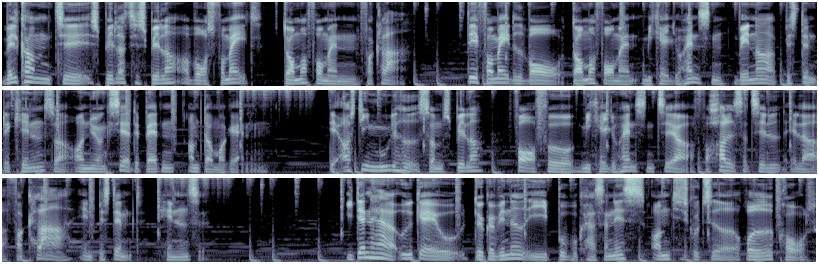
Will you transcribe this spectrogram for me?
Velkommen til Spiller til Spiller og vores format, Dommerformanden forklarer. Det er formatet, hvor dommerformand Michael Johansen vender bestemte kendelser og nuancerer debatten om dommergærningen. Det er også din mulighed som spiller for at få Michael Johansen til at forholde sig til eller forklare en bestemt hændelse. I den her udgave dykker vi ned i Bubu Casanes omdiskuterede røde kort.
